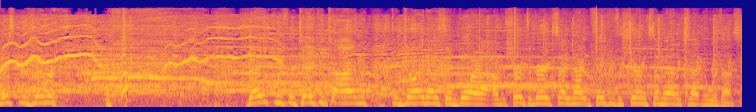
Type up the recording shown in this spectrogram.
Mr. Zimmer. thank you for taking time to join us. And boy, I'm sure it's a very exciting night. And thank you for sharing some of that excitement with us.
